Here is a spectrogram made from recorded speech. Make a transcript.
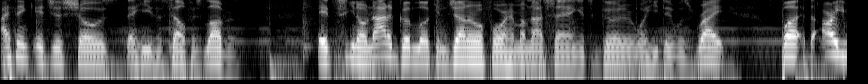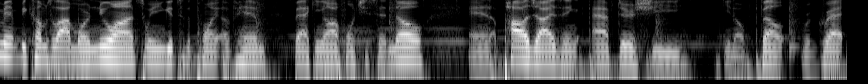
I think it just shows that he's a selfish lover. It's, you know, not a good look in general for him. I'm not saying it's good or what he did was right, but the argument becomes a lot more nuanced when you get to the point of him backing off when she said no and apologizing after she, you know, felt regret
